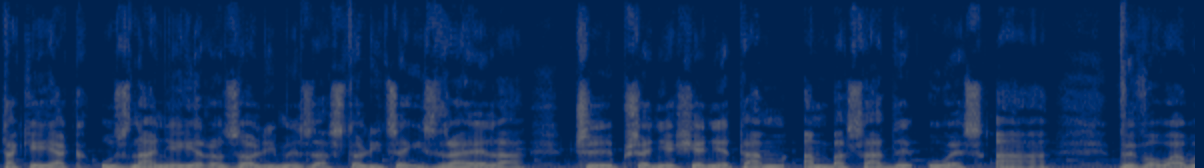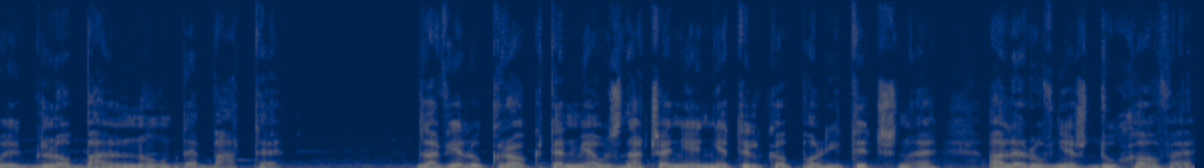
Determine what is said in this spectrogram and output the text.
takie jak uznanie Jerozolimy za stolicę Izraela czy przeniesienie tam ambasady USA, wywołały globalną debatę. Dla wielu krok ten miał znaczenie nie tylko polityczne, ale również duchowe,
